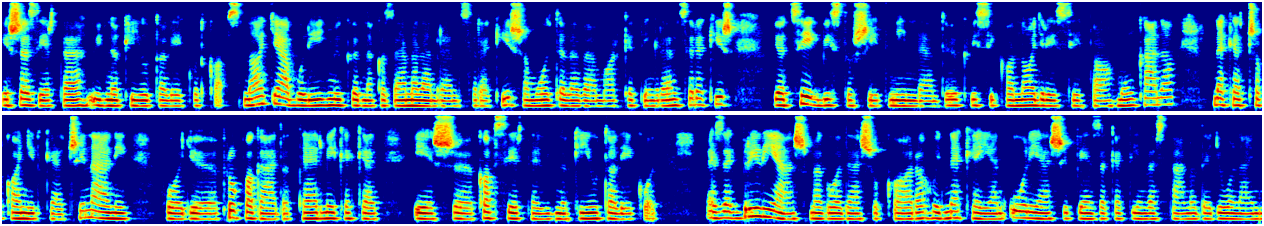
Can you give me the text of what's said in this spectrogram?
és ezért te ügynöki jutalékot kapsz. Nagyjából így működnek az MLM rendszerek is, a multilevel marketing rendszerek is, hogy a cég biztosít mindent, ők viszik a nagy részét a munkának, neked csak annyit kell csinálni, hogy propagáld a termékeket, és kapsz érte ügynöki jutalékot. Ezek brilliáns megoldások arra, hogy ne kelljen óriási pénzeket investálnod egy online,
